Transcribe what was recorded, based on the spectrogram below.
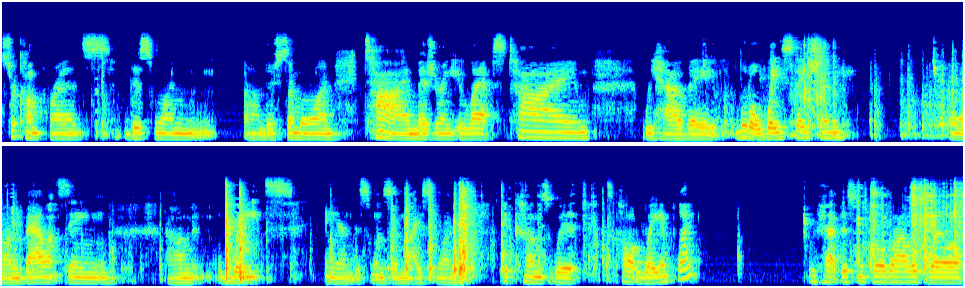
circumference. This one, um, there's some on time, measuring elapsed time. We have a little weigh station on balancing um, weights and this one's a nice one. It comes with, it's called Weigh and Play. We've had this one for a while as well.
